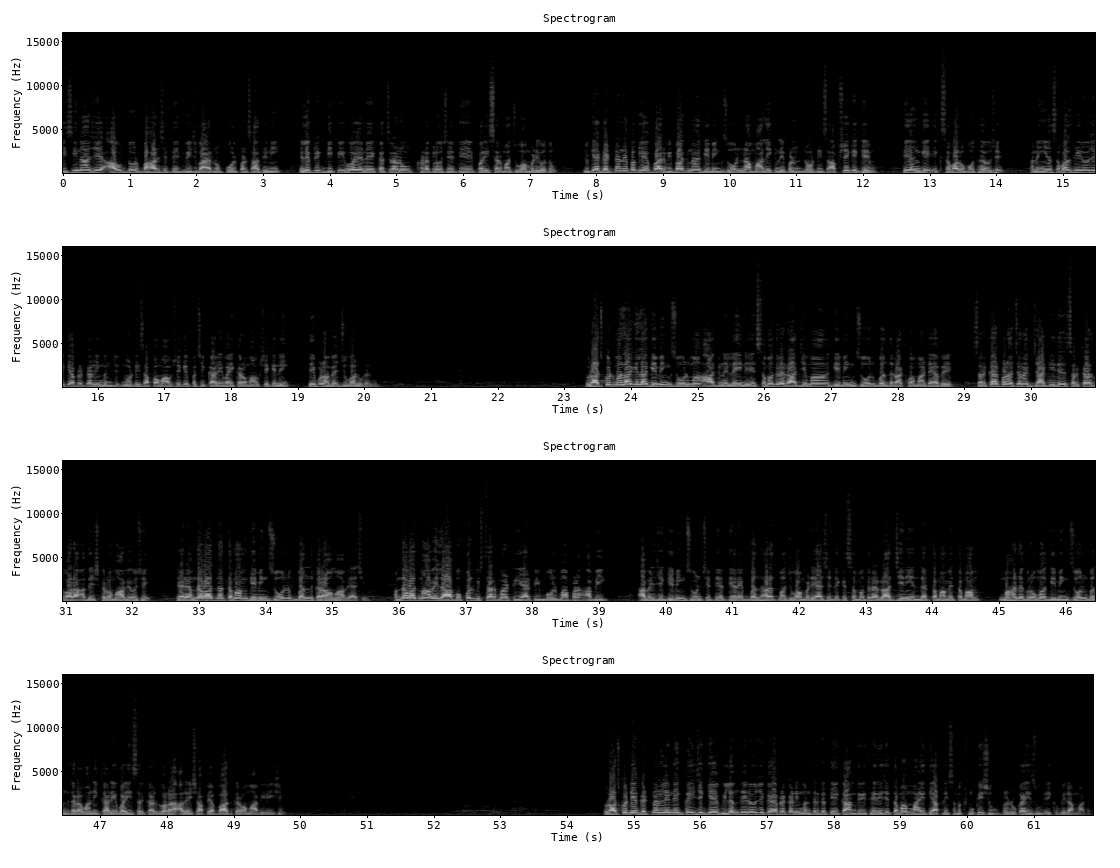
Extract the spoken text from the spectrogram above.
એસીના જે આઉટડોર બહાર છે તે વીજ વાયરનો પોલ પણ સાથેની ઇલેક્ટ્રિક ડીપી હોય અને કચરાનો ખડકલો છે તે પરિસરમાં જોવા મળ્યો હતો. જોકે આ ઘટનાને પગલે ફાયર વિભાગના ગેમિંગ ઝોનના માલિકને પણ નોટિસ આપશે કે કેમ તે અંગે એક સવાલ ઊભો થયો છે. અને અહીંયા સવાલ થઈ રહ્યો છે કે આ પ્રકારની મંજૂ, નોટિસ આપવામાં આવશે કે પછી કાર્યવાહી કરવામાં આવશે કે નહીં તે પણ હવે જોવાનું રહ્યું. તો રાજકોટમાં લાગેલા ગેમિંગ ઝોનમાં આગને લઈને સમગ્ર રાજ્યમાં ગેમિંગ ઝોન બંધ રાખવા માટે હવે સરકાર પણ અચાનક જાગી જઈને સરકાર દ્વારા આદેશ કરવામાં આવ્યો છે. ત્યારે અમદાવાદના તમામ ગેમિંગ ઝોન બંધ કરાવવામાં આવ્યા છે. અમદાવાદમાં આવેલા બોપલ વિસ્તારમાં ટીઆરપી મોલમાં પણ આવી, આવેલ જે ગેમિંગ ઝોન છે તે અત્યારે બંધ હાલતમાં જોવા મળ્યા છે. એટલે કે સમગ્ર રાજ્યની અંદર તમામે તમામ મહાનગરોમાં ગેમિંગ ઝોન બંધ કરાવવાની કાર્યવાહી સરકાર દ્વારા આદેશ આપ્યા બાદ કરવામાં આવી રહી છે. તો રાજકોટની આ ઘટનાને લઈને કઈ જગ્યાએ વિલંબ થઈ રહ્યો છે, કયા પ્રકારની મંથરગતિએ કામગીરી થઈ રહી છે, તમામ માહિતી આપની સમક્ષ મૂકીશું, પણ રોકાઈશું એક વિરામ માટે.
